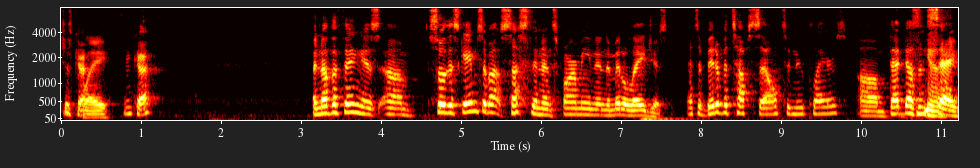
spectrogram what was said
Just Okay. play. Okay. Another thing is, um, so this game's about sustenance farming in the Middle Ages. That's a bit of a tough sell to new players. Um, that doesn't Yeah. say,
